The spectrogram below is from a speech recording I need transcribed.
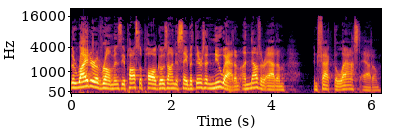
the writer of Romans, the Apostle Paul, goes on to say, but there's a new Adam, another Adam, in fact, the last Adam.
